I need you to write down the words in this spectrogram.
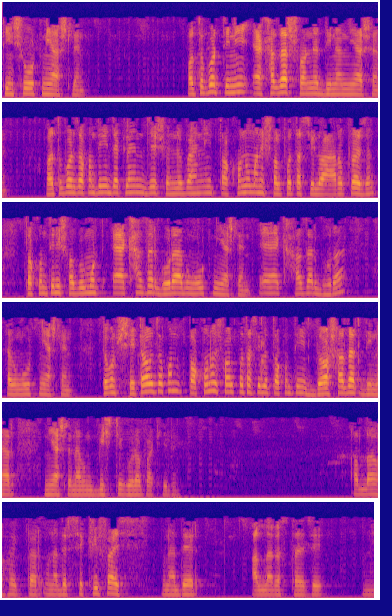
তিনশো উট নিয়ে আসলেন। অতপর তিনি এক হাজার স্বর্ণের দিনার নিয়ে আসেন। অতপর যখন তিনি দেখলেন যে সৈন্যবাহিনী তখনও মানে স্বল্পতা ছিল আরও প্রয়োজন, তখন তিনি সর্বমোট এক হাজার ঘোড়া এবং উট নিয়ে আসলেন। এক হাজার ঘোড়া এবং উট নিয়ে আসলেন। তখন সেটাও যখন তখনও স্বল্পতা ছিল, তখন তিনি দশ হাজার দিনার নিয়ে আসলেন এবং বিশটি ঘোড়া পাঠিয়ে দেন। আল্লাহ একবার ওনাদের স্যাক্রিফাইস ওনাদের আল্লাহ রাস্তায় যে মানে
